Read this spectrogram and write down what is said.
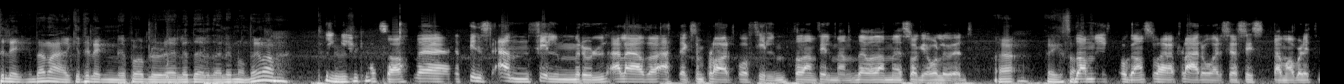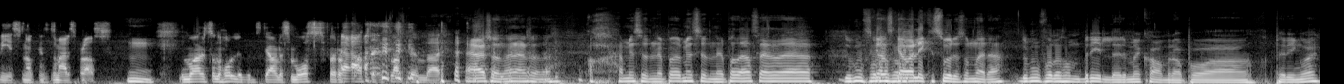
tilgjengelig Den er ikke tilgjengelig på Blu-ray eller DVD eller noen ting, da. Tydeligvis ikke. Altså, det fins én filmrull, eller altså ett eksemplar på film på den filmen. Det var den vi så i Hollywood. Ja, ikke sant. Vi så den, så var det flere år siden sist de har blitt vist noen som helst plass. Mm. Du må ha en sånn Hollywood-stjerne som oss for å Ja. slette inn der. Jeg skjønner, jeg skjønner. Åh, jeg er misunnelig på, misunnelig på det. Så jeg Du må få skal, sånn, jeg være like store som dere. du må få deg sånne briller med kamera på, uh, Per Ingvar.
